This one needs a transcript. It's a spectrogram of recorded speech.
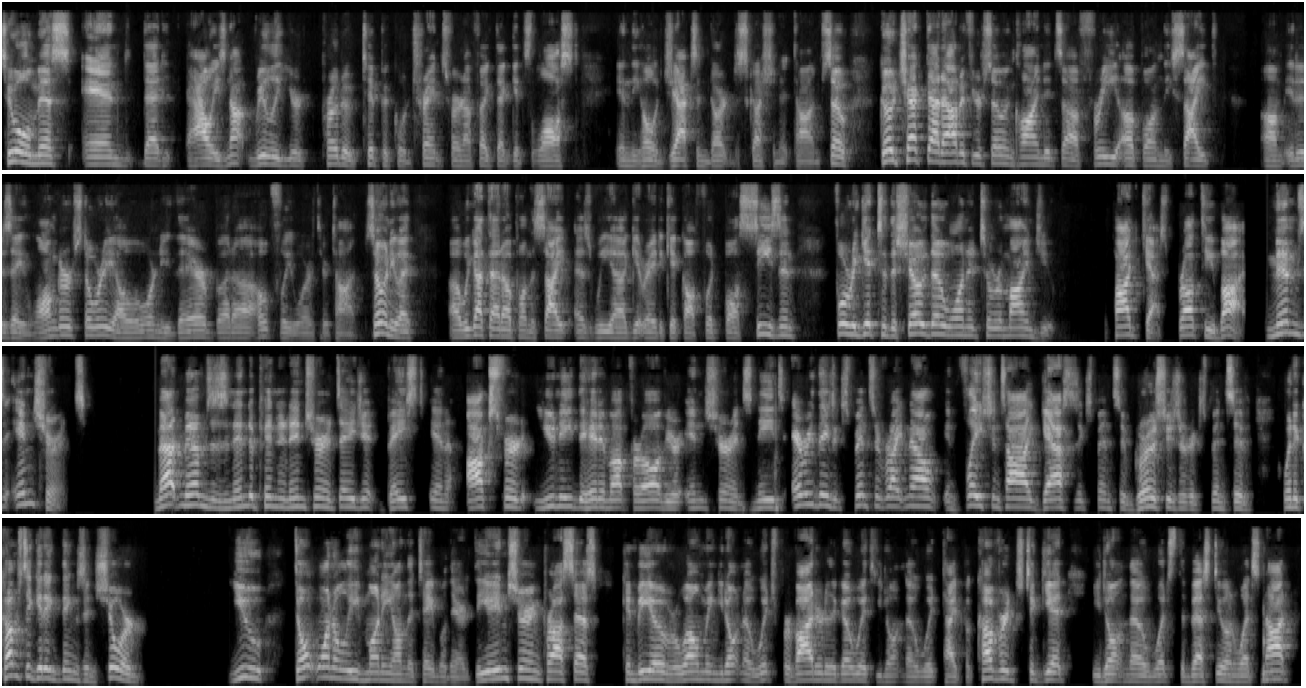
to Ole Miss and that how he's not really your prototypical transfer. And I feel like that gets lost in the whole Jackson Dart discussion at times. So go check that out if you're so inclined. It's uh, free up on the site. Um, it is a longer story. I'll warn you there, but uh, hopefully worth your time. So anyway, uh, we got that up on the site as we uh, get ready to kick off football season. Before we get to the show, though, wanted to remind you, the podcast brought to you by Mims Insurance. Matt Mims is an independent insurance agent based in Oxford. You need to hit him up for all of your insurance needs. Everything's expensive right now. Inflation's high, gas is expensive, groceries are expensive. When it comes to getting things insured, you don't want to leave money on the table there. The insuring process can be overwhelming. You don't know which provider to go with, you don't know what type of coverage to get, you don't know what's the best deal and what's not.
